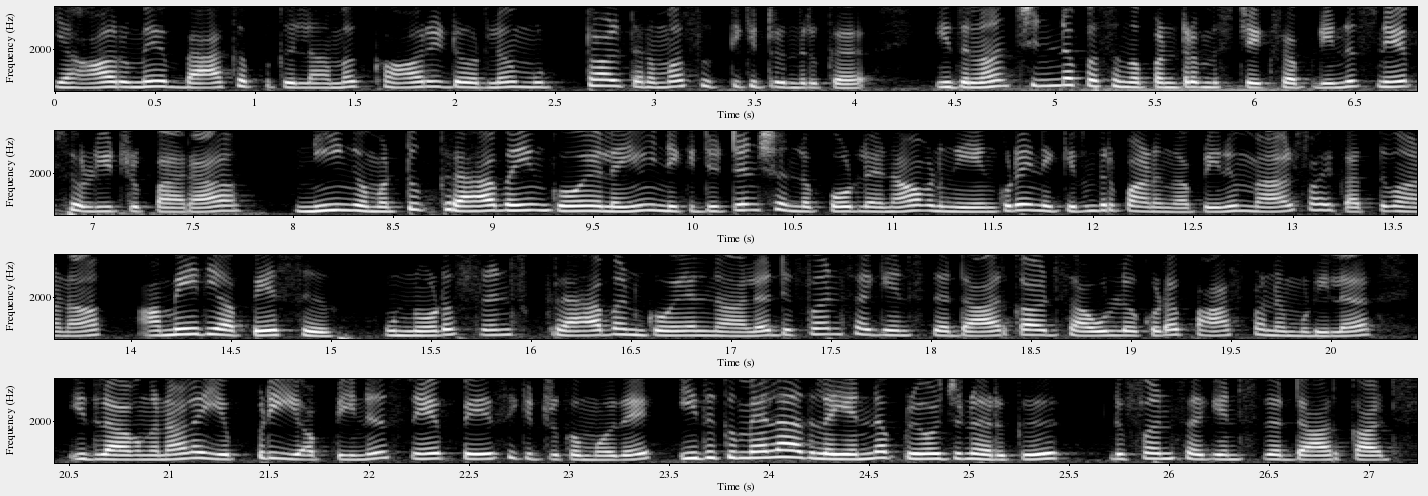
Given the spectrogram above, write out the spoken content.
யாருமே பேக்கப்புக்கு இல்லாமல் காரிடோரில் முட்டாள்தனமாக சுற்றிக்கிட்டு இருந்திருக்க. இதெல்லாம் சின்ன பசங்க பண்ணுற மிஸ்டேக்ஸ் அப்படின்னு ஸ்னேப் சொல்லிட்டு இருப்பாரா? நீங்கள் மட்டும் கிராபையும் கோயலையும் இன்றைக்கி டிடென்ஷனில் போடலைன்னா அவனுங்க என் கூட இன்றைக்கி இருந்திருப்பானுங்க அப்படின்னு மேல்ஃபாய் கத்துவானா? அமைதியாக பேசு. உன்னோட ஃப்ரெண்ட்ஸ் கிராப் அண்ட் கோயல்னால defence against the dark arts அவுள்ள கூட பாஸ் பண்ண முடியல. இதில் அவங்கனால எப்படி அப்படின்னு ஸ்னேப் பேசிக்கிட்டு இருக்கும் போதே இதுக்கு மேலே அதில் என்ன பிரயோஜனம் இருக்குது defence against the dark arts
